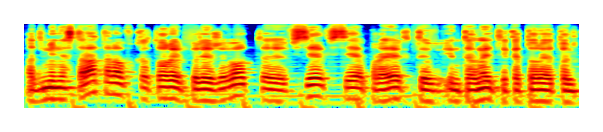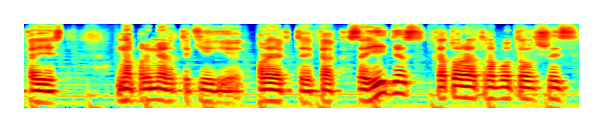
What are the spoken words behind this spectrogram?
администраторов, который переживет э, все-все проекты в интернете, которые только есть. Например, такие проекты, как Sagidis, который отработал 6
